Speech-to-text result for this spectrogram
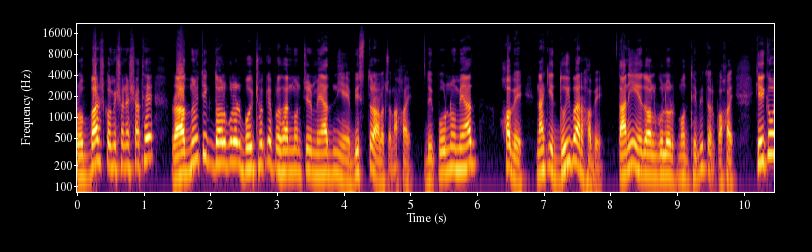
রোববার কমিশনের সাথে রাজনৈতিক দলগুলোর বৈঠকে প্রধানমন্ত্রীর মেয়াদ নিয়ে বিস্তর আলোচনা হয়। দুই পূর্ণ মেয়াদ হবে নাকি দুইবার হবে, তা নিয়ে দলগুলোর মধ্যে বিতর্ক হয়। কেউ কেউ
